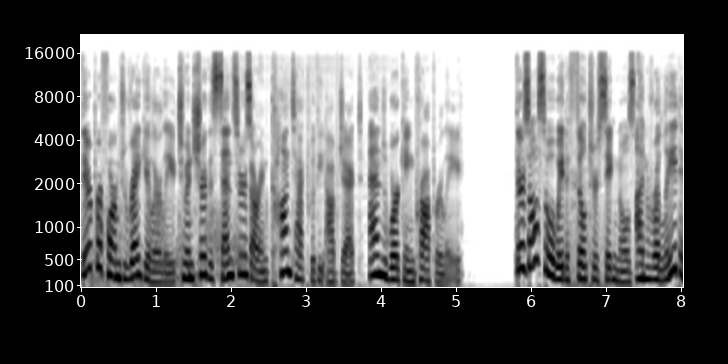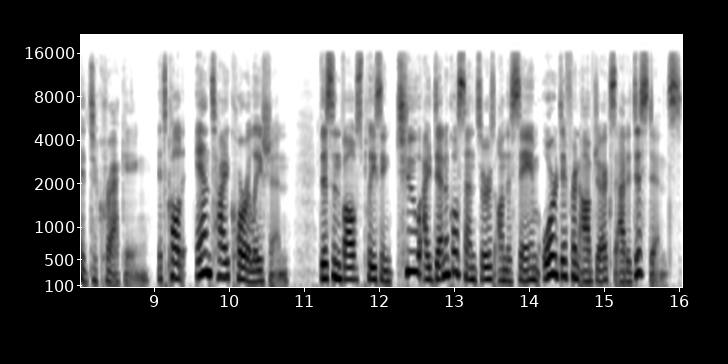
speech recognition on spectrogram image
they're performed regularly to ensure the sensors are in contact with the object and working properly. There's also a way to filter signals unrelated to cracking. It's called anti correlation. This involves placing two identical sensors on the same or different objects at a distance.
